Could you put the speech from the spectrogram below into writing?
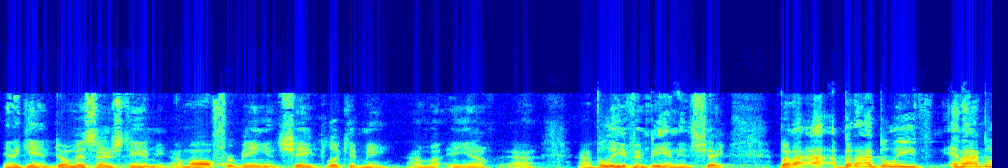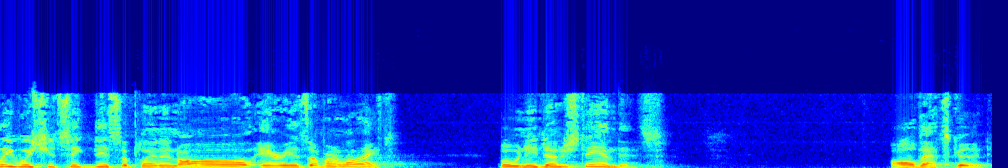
And again, don't misunderstand me. I'm all for being in shape. Look at me. I'm, a, you know, I, I, believe in being in shape. But I, but I believe, and I believe we should seek discipline in all areas of our life. But we need to understand this. All that's good.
